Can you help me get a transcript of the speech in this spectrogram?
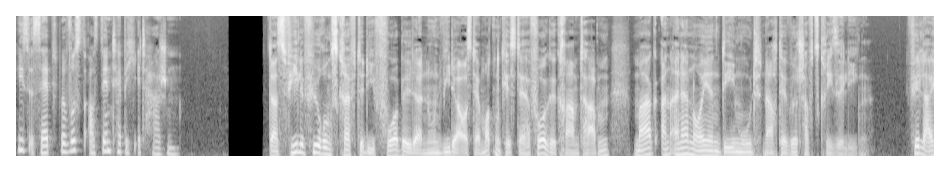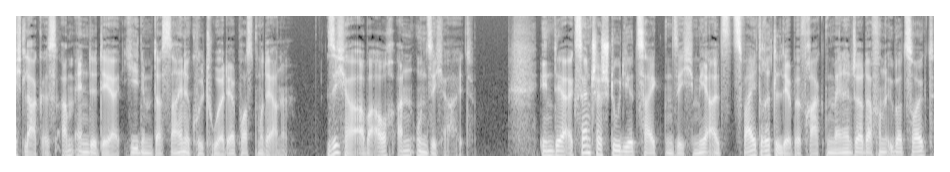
hieß es selbstbewusst aus den Teppichetagen. Dass viele Führungskräfte die Vorbilder nun wieder aus der Mottenkiste hervorgekramt haben, mag an einer neuen Demut nach der Wirtschaftskrise liegen. Vielleicht lag es am Ende der jedem das seine Kultur der Postmoderne. Sicher aber auch an Unsicherheit. In der Accenture-Studie zeigten sich mehr als zwei Drittel der befragten Manager davon überzeugt,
